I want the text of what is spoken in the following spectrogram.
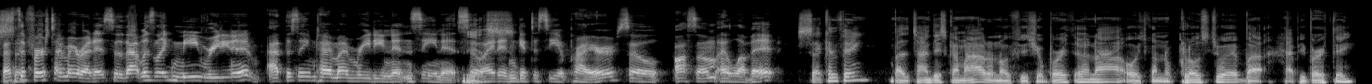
That's Sec- the first time I read it. So that was like me reading it at the same time I'm reading it and seeing it. So I didn't get to see it prior. So awesome. I love it. Second thing, by the time this come out, I don't know if it's your birthday or not, or it's gonna close to it, but happy birthday.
